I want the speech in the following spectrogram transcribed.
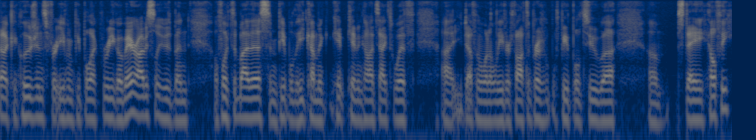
uh, conclusions for even people like Rudy Gobert, obviously, who's been afflicted by this, and people that he come in, came in contact with. you definitely want to leave your thoughts and prayers with people to um, stay healthy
